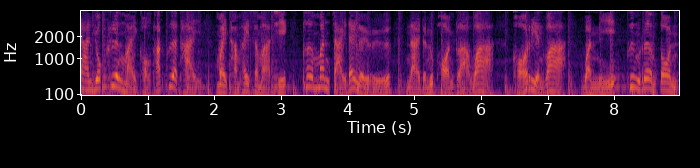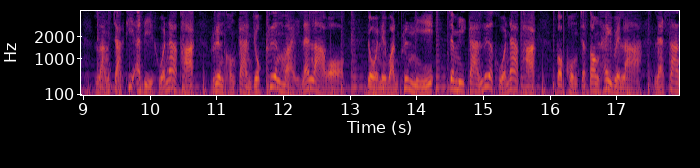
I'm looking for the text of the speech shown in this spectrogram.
การยกเครื่องใหม่ของพรรคเพื่อไทย ไม่ทำให้สมาชิก เพิ่มมั่นใจได้เลยหรือ นายดนุพรกล่าวว่า ขอเรียนว่า วันนี้เพิ่งเริ่มต้น หลังจากที่อดีตหัวหน้าพักเรื่องของการยกเครื่องใหม่และลาออก โดยในวันพรุ่งนี้จะมีการเลือกหัวหน้าพัก ก็คงจะต้องให้เวลาและสร้าง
